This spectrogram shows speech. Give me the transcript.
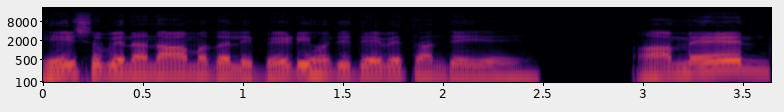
ಯೇಸುವಿನ ನಾಮದಲ್ಲಿ ಬೇಡಿ ಹೊಂದಿದ್ದೇವೆ ತಂದೆಯೇ. ಆಮೇನ್.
